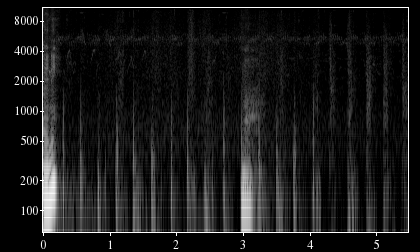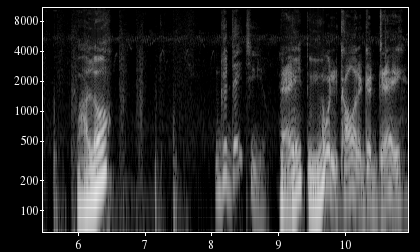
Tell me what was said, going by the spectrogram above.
Nah, ini. Nah. Oh, halo? Good day to you. Good hey, day to you. I wouldn't call it a good day.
